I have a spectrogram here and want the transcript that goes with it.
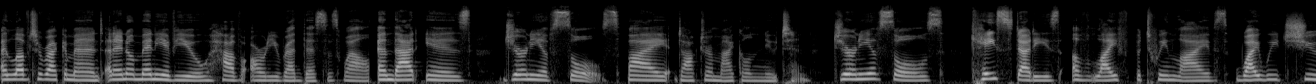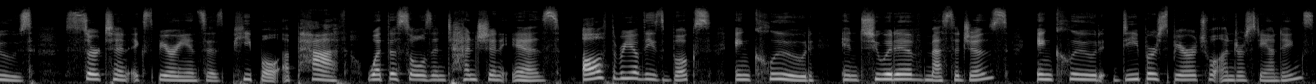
I love to recommend, and I know many of you have already read this as well, and that is Journey of Souls by Dr. Michael Newton. Journey of Souls case studies of life between lives, why we choose certain experiences, people, a path, what the soul's intention is. All three of these books include intuitive messages, include deeper spiritual understandings,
